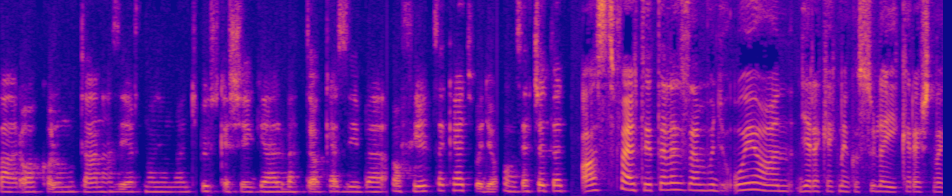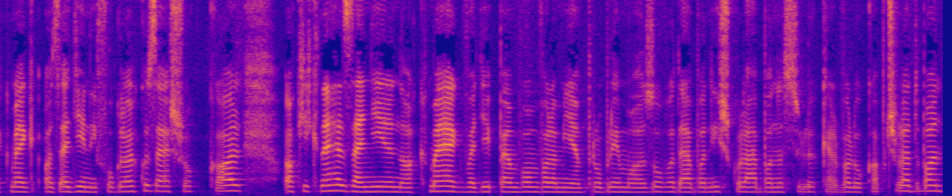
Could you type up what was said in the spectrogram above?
pár alkalom után azért nagyon nagy büszkeséggel vette a kezébe a filceket, vagy az ecsetet. Azt feltételezem, hogy olyan gyerekeknek a szülei keresnek meg az egyéni foglalkozásokkal, akik nehezen nyílnak meg, vagy éppen van valamilyen probléma az óvodában, iskolában, a szülőkkel való kapcsolatban.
